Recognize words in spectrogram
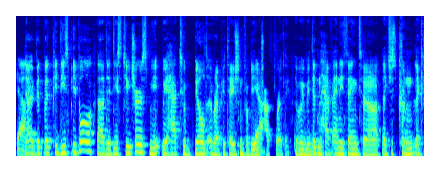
yeah, yeah. But but these people, uh, these teachers, we we had to build a reputation for being yeah. trustworthy. Mm-hmm. We, we mm-hmm. didn't have anything to like just couldn't like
